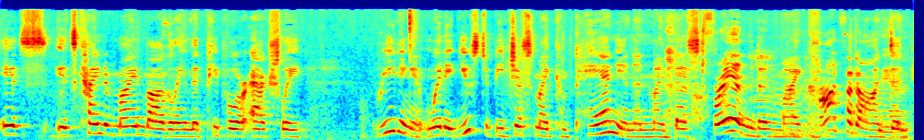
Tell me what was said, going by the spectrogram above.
it's it's kind of mind-boggling that people are actually reading it when it used to be just my companion and my best friend and my mm. confidant yeah. and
